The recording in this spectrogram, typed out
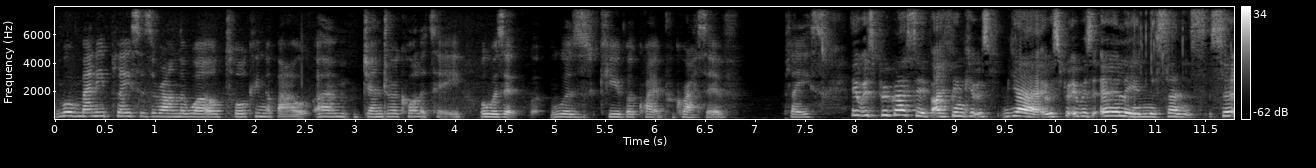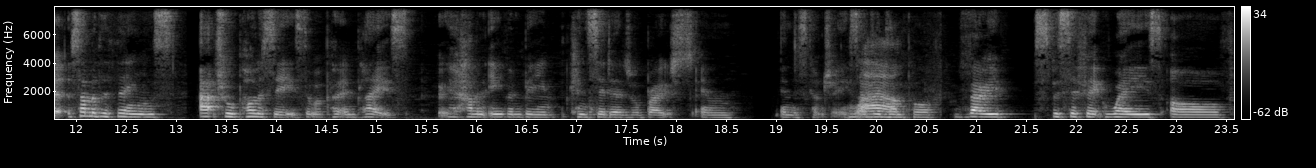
Were many places around the world talking about um, gender equality, or was it was Cuba quite a progressive place? It was progressive. I think it was. Yeah, it was. It was early in the sense. So, some of the things, actual policies that were put in place, haven't even been considered or broached in in this country. So, Wow. for example, very specific ways of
